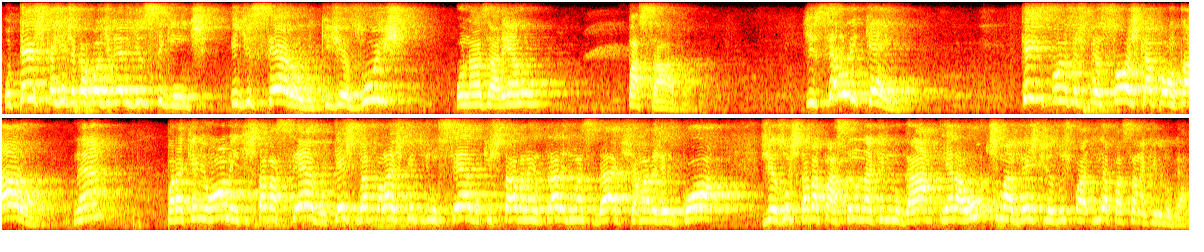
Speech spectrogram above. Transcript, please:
O texto que a gente acabou de ler ele diz o seguinte: E disseram-lhe que Jesus, o Nazareno, passava. Disseram-lhe quem? Quem são essas pessoas que apontaram, né? Para aquele homem que estava cego, o texto vai falar a respeito de um cego que estava na entrada de uma cidade chamada Jericó, Jesus estava passando naquele lugar e era a última vez que Jesus ia passar naquele lugar.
